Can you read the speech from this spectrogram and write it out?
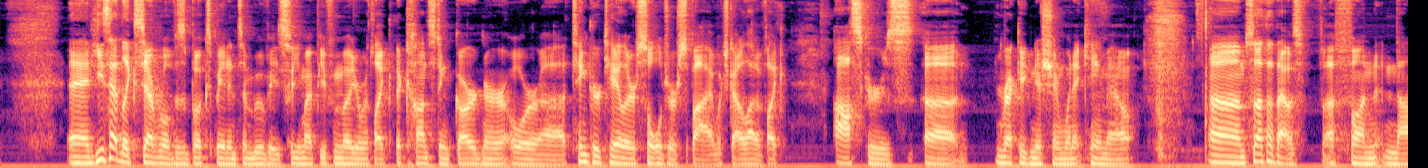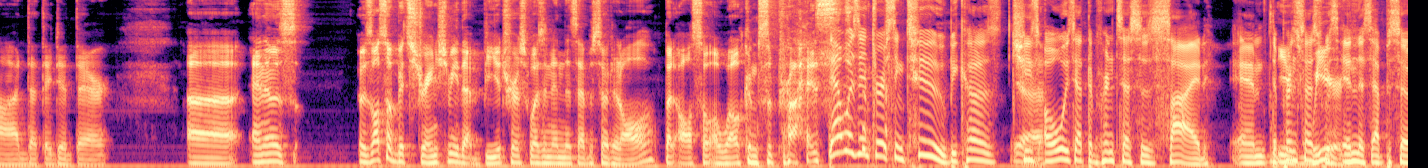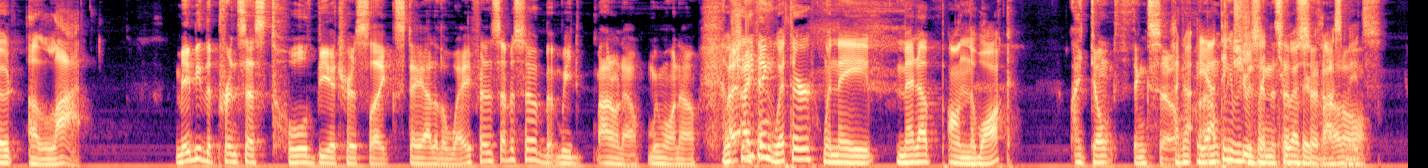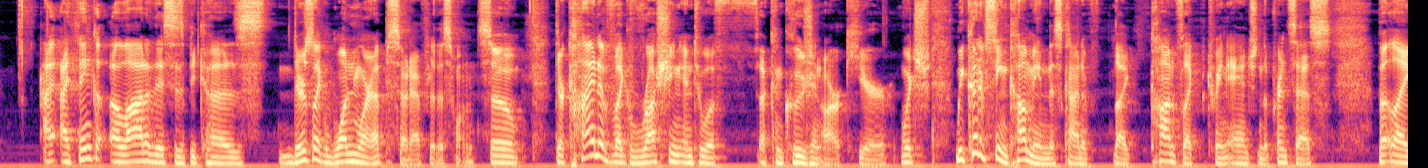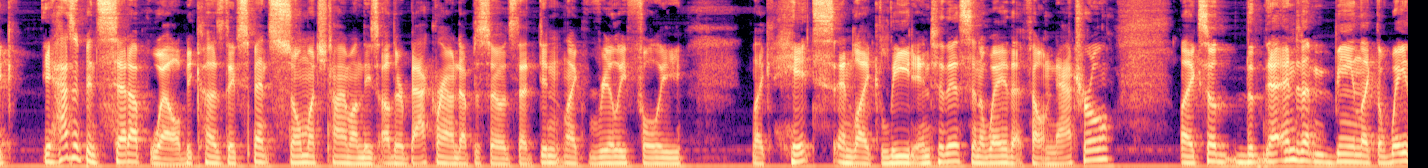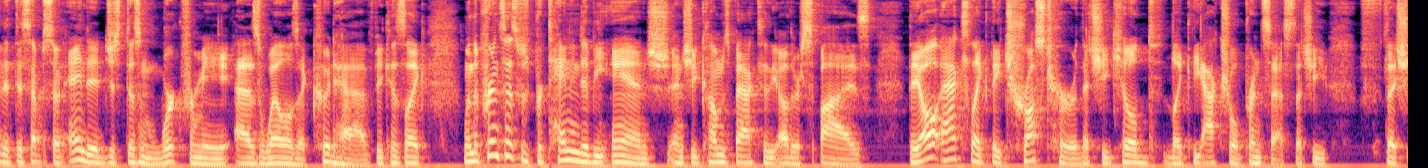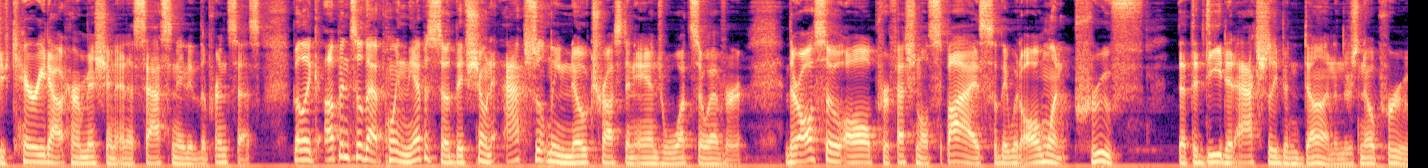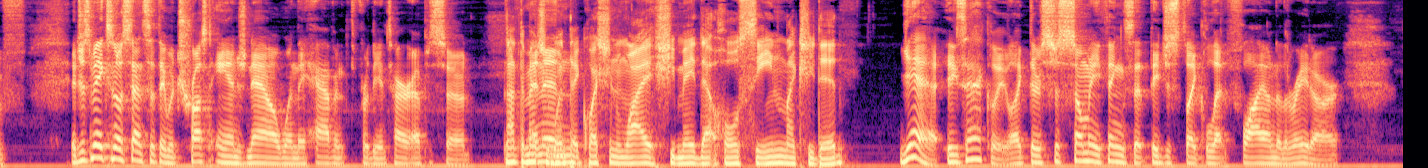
And he's had like several of his books made into movies, so you might be familiar with like The Constant Gardener or uh, Tinker Tailor Soldier Spy, which got a lot of like Oscars uh, recognition when it came out. Um, so I thought that was a fun nod that they did there. Uh, and it was It was also a bit strange to me that Beatrice wasn't in this episode at all, but also a welcome surprise. That was interesting too because she's always at the princess's side, and the It's princess was in this episode a lot. Maybe the princess told Beatrice like stay out of the way for this episode, but we I don't know. We won't know. Was I, she I even think with her when they met up on the walk? I don't think so. I, don't, yeah, I, think, it was just like two other at all. I, I think a lot of this is because there's like one more episode after this one. So they're kind of like rushing into a conclusion arc here, which we could have seen coming this kind of like conflict between Ange and the princess. But like it hasn't been set up well because they've spent so much time on these other background episodes that didn't like really fully like hit and like lead into this in a way that felt natural. Like so, the, that ended up being like the way that this episode ended just doesn't work for me as well as it could have because like when the princess was pretending to be Ange and she comes back to the other spies, they all act like they trust her that she killed like the actual princess that she that she carried out her mission and assassinated the princess. But like up until that point in the episode, they've shown absolutely no trust in Ange whatsoever. They're also all professional spies, so they would all want proof that the deed had actually been done and there's no proof. It just makes no sense that they would trust Ange now when they haven't for the entire episode. Not to mention, then- wouldn't they question why she made that whole scene like she did? Yeah, exactly. Like there's just so many things that they just like let fly under the radar.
